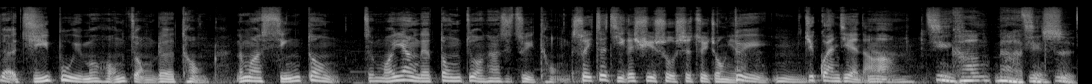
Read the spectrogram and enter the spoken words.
呃，局部有没有红肿热痛？那么行动怎么样的动作它是最痛的？所以这几个叙述是最重要的，对，嗯。最关键的啊。健康那件事。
